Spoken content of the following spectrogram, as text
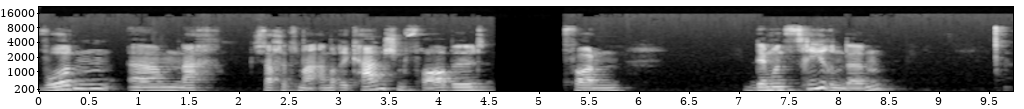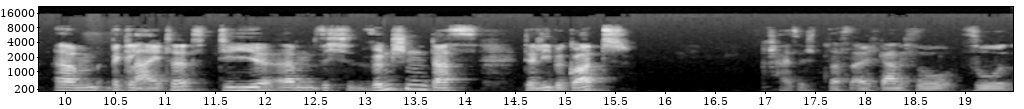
wurden ähm, nach, ich sag jetzt mal, amerikanischen Vorbild von Demonstrierenden ähm, begleitet, die ähm, sich wünschen, dass der liebe Gott, scheiße, ich das eigentlich gar nicht so, so,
